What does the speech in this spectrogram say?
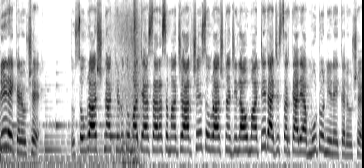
નિર્ણય કર્યો છે. તો સૌરાષ્ટ્રના ખેડૂતો માટે આ સારા સમાચાર છે. સૌરાષ્ટ્રના જિલ્લાઓ માટે રાજ્ય સરકારે આ મોટો નિર્ણય કર્યો છે.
